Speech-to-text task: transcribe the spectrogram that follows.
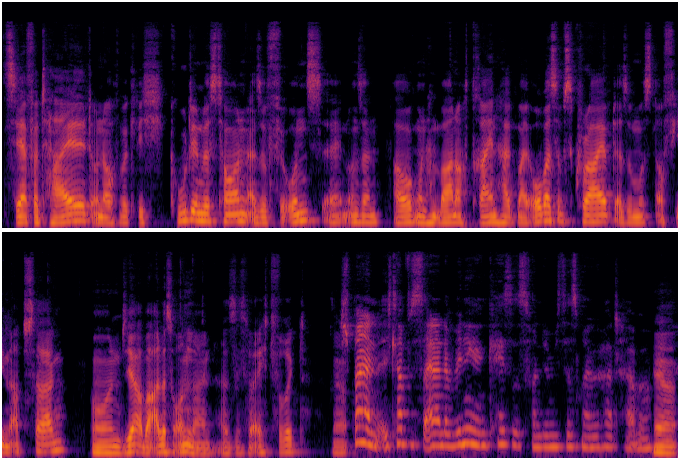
sehr verteilt und auch wirklich gute Investoren, also für uns äh, in unseren Augen und waren auch dreieinhalb Mal oversubscribed, also mussten auch vielen absagen. Und ja, aber alles online. Also es war echt verrückt. Ja. Spannend. Ich glaube, das ist einer der wenigen Cases, von dem ich das mal gehört habe. Ja.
